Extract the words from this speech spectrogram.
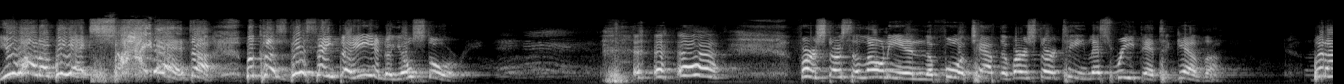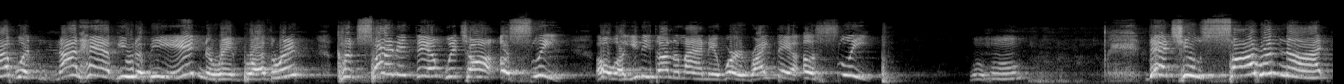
you ought to be excited because this ain't the end of your story. First Thessalonians, the fourth chapter, verse 13. Let's read that together. But I would not have you to be ignorant, brethren, concerning them which are asleep. Oh, well, you need to underline that word right there asleep. Mm-hmm. That you sorrow not,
